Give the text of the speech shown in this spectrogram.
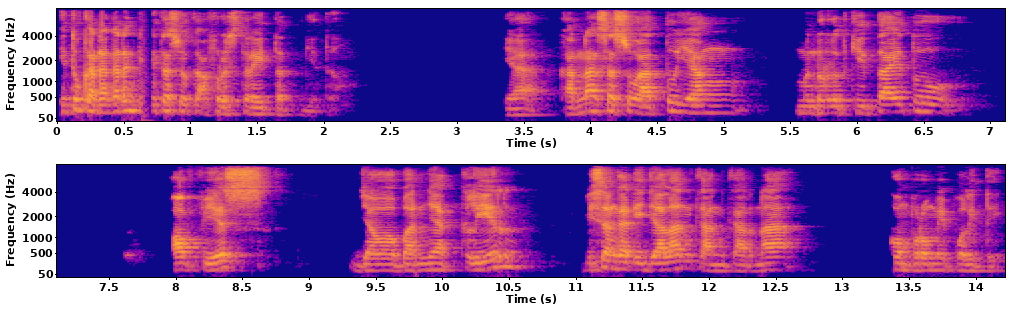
itu kadang-kadang kita suka frustrated gitu. Ya, karena sesuatu yang menurut kita itu obvious, jawabannya clear, bisa nggak dijalankan karena kompromi politik.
